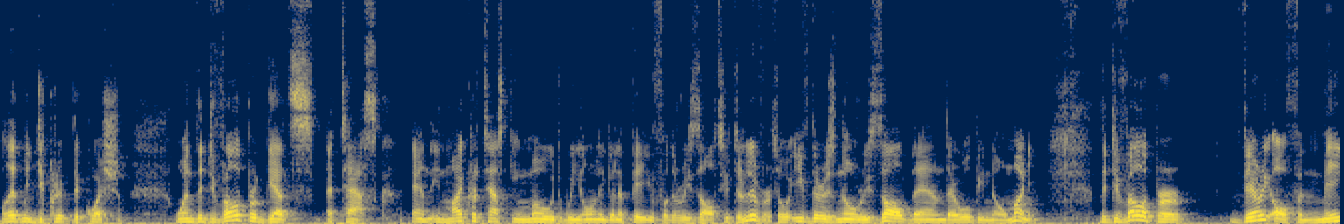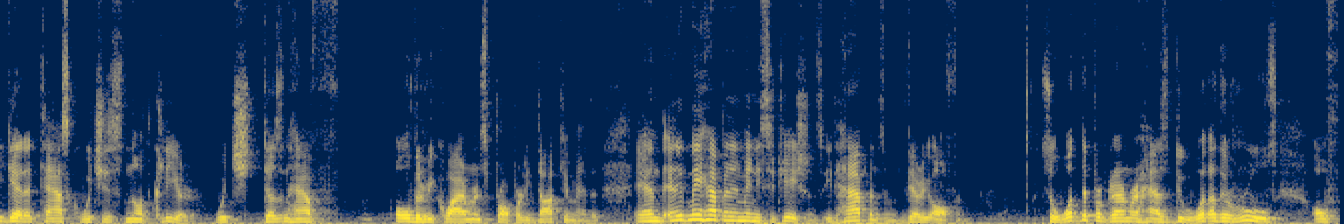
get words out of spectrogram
Let me decrypt the question. When the developer gets a task and in microtasking mode we only going to pay you for the results you deliver. So if there is no result then there will be no money. The developer very often may get a task which is not clear which doesn't have all the requirements properly documented. And and it may happen in many situations. It happens very often. So what the programmer has to do what are the rules of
